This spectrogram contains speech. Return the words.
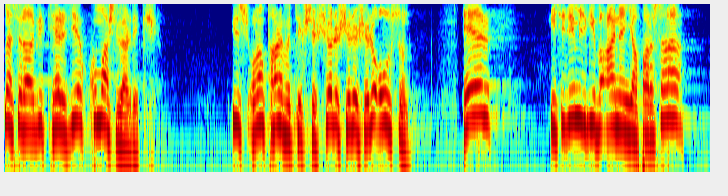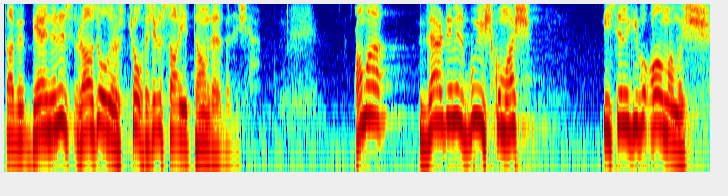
Mesela bir terziye kumaş verdik. Biz ona tarif ettik işte şöyle şöyle şöyle olsun. Eğer istediğimiz gibi aynen yaparsa tabi beğeniriz, razı oluruz. Çok teşekkür sahip tamam der böyle şey. Ama verdiğimiz bu iş kumaş istediğimiz gibi olmamış.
